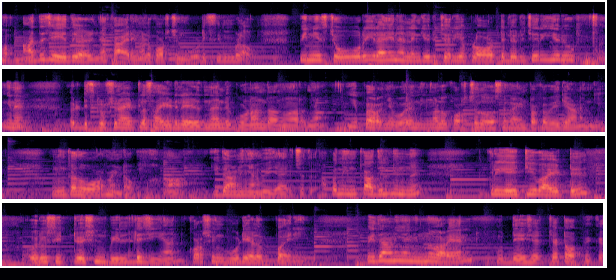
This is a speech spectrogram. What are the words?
അപ്പം അത് ചെയ്ത് കഴിഞ്ഞാൽ കാര്യങ്ങൾ കുറച്ചും കൂടി സിമ്പിളാവും. പിന്നെ ഈ സ്റ്റോറി ലൈൻ അല്ലെങ്കിൽ ഒരു ചെറിയ പ്ലോട്ടിന്റെ ഒരു ചെറിയൊരു ഇങ്ങനെ ഒരു ഡിസ്ക്രിപ്ഷൻ ആയിട്ടുള്ള സൈഡിൽ എഴുതുന്നതിന്റെ ഗുണം എന്താണെന്ന് പറഞ്ഞാൽ ഈ പറഞ്ഞ പോലെ നിങ്ങൾ കുറച്ച് ദിവസം കഴിഞ്ഞിട്ടൊക്കെ വരികയാണെങ്കിൽ നിങ്ങൾക്കത് ഓർമ്മയുണ്ടാവും. ആ ഇതാണ് ഞാൻ വിചാരിച്ചത്. അപ്പോൾ നിങ്ങൾക്ക് അതിൽ നിന്ന് ക്രിയേറ്റീവായിട്ട് ഒരു സിറ്റുവേഷൻ ബിൽഡ് ചെയ്യാൻ കുറച്ചും കൂടി എളുപ്പമായിരിക്കും. അപ്പോൾ ഇതാണ് ഞാൻ ഇന്ന് പറയാൻ ഉദ്ദേശിച്ച ടോപ്പിക്ക്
